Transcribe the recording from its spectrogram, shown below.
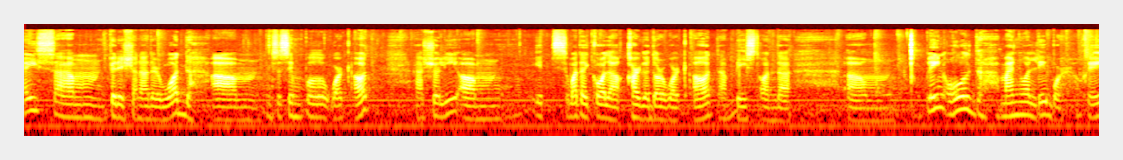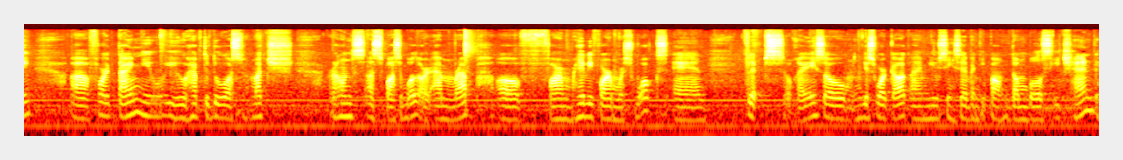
Guys, um, finish another WOD. Um, it's a simple workout. Actually, um, it's what I call a kargador workout uh, based on the um, plain old manual labor. Okay, uh, for time you you have to do as much rounds as possible or AMRAP of farm heavy farmers walks and flips okay so this workout I'm using 70 pound dumbbells each hand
